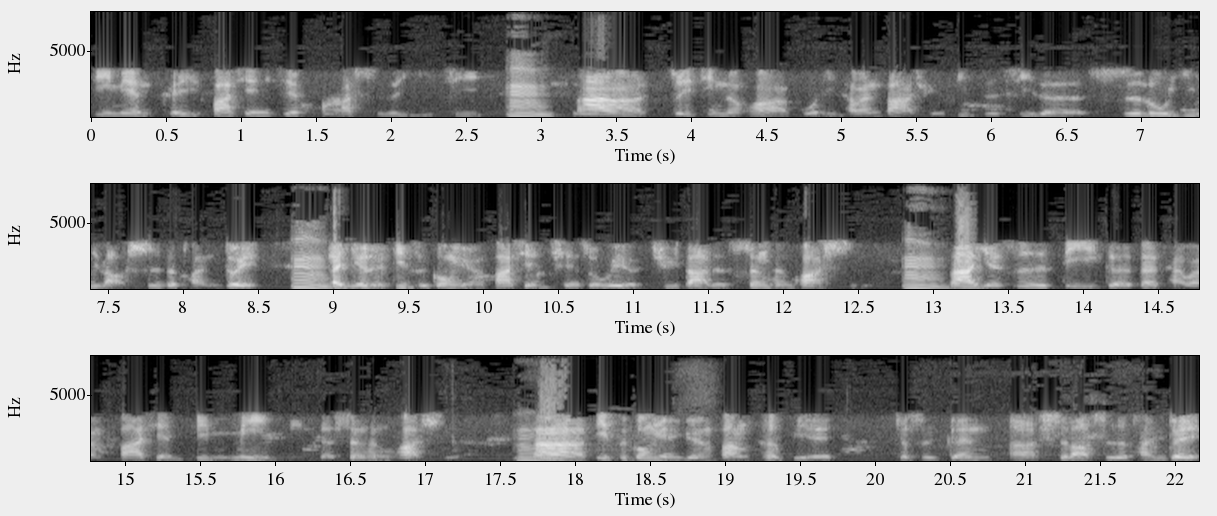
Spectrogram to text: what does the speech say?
地面可以发现一些化石的遗迹。嗯，那最近的话，国立台湾大学地质系的施路易老师的团队，嗯，在野柳地质公园发现前所未有巨大的生痕化石。嗯，那也是第一个在台湾发现并命名的生痕化石。嗯，那地质公园园方特别。就是跟呃施老师的团队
